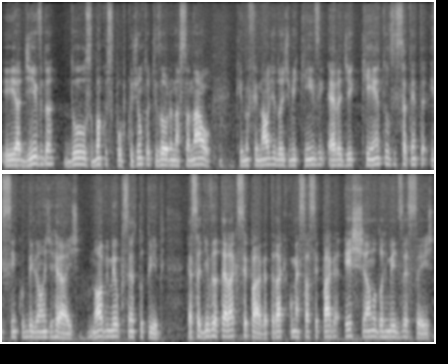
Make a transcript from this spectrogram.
e a dívida dos bancos públicos junto ao Tesouro Nacional, que no final de 2015 era de 575 bilhões de reais, 9 mil por cento do PIB. Essa dívida terá que ser paga, terá que começar a ser paga este ano 2016,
